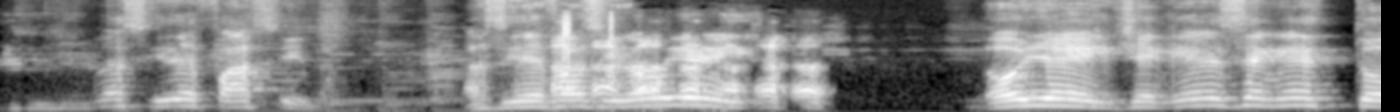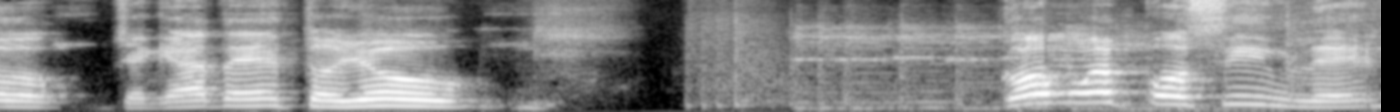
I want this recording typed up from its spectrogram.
Así de fácil. Así de fácil. Oye, oye, chequense en esto, chequéate esto, yo. ¿Cómo es posible?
